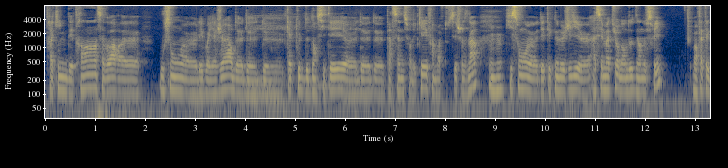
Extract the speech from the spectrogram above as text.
tracking des trains, savoir où sont euh, les voyageurs, de, de, de, calcul de densité euh, de, de, personnes sur les quais, enfin bref, toutes ces choses-là, mm-hmm. qui sont euh, des technologies assez matures dans d'autres industries. Mais en fait, elles,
